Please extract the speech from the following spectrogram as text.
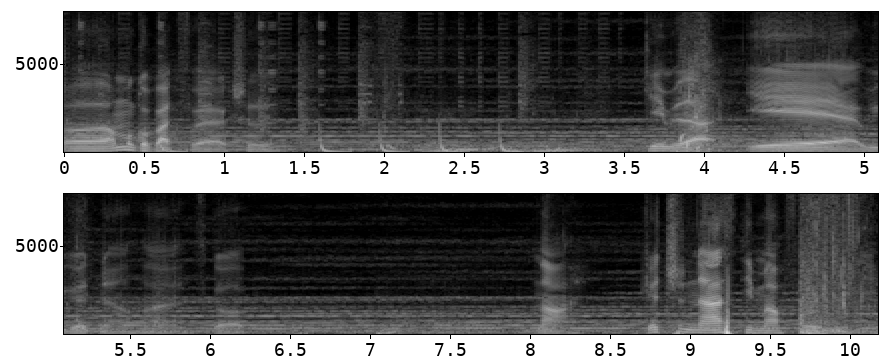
Uh, I'm gonna go back for it, actually. Give me that. Yeah, we good now. Alright, let's go up. Nah. Get your nasty mouth away from me.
